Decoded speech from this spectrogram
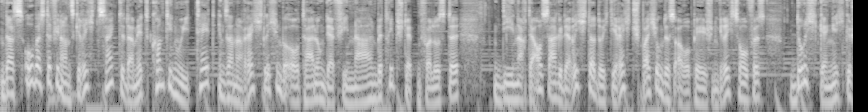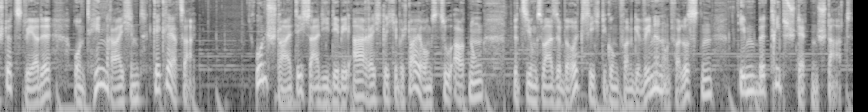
Das oberste Finanzgericht zeigte damit Kontinuität in seiner rechtlichen Beurteilung der finalen Betriebsstättenverluste, die nach der Aussage der Richter durch die Rechtsprechung des Europäischen Gerichtshofes durchgängig gestützt werde und hinreichend geklärt sei. Unstreitig sei die DBA-rechtliche Besteuerungszuordnung bzw. Berücksichtigung von Gewinnen und Verlusten im Betriebsstättenstaat.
